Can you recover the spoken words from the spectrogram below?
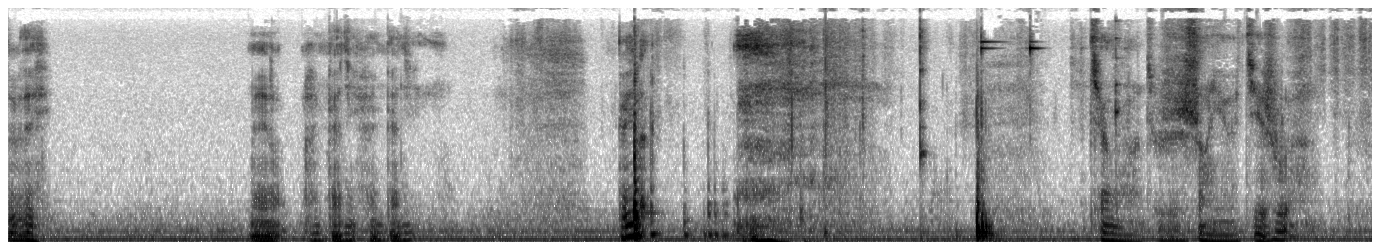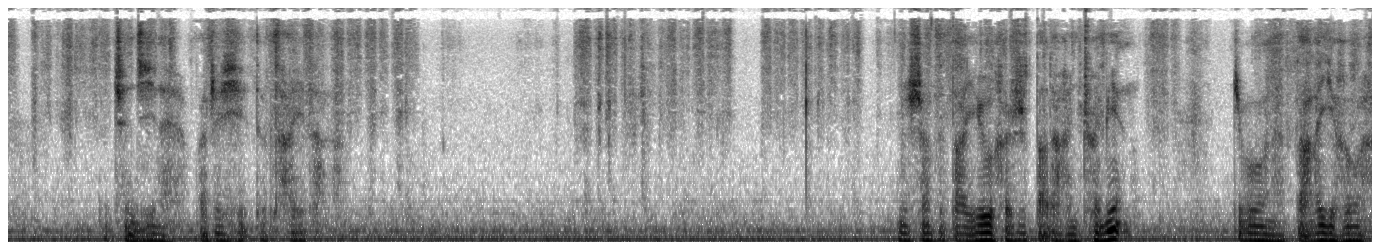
对不对？没了，很干净，很干净，可以了。枪管就是上油结束了，趁机呢把这些都擦一擦。你上次打油还是打的很全面，只不过呢打了以后啊，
